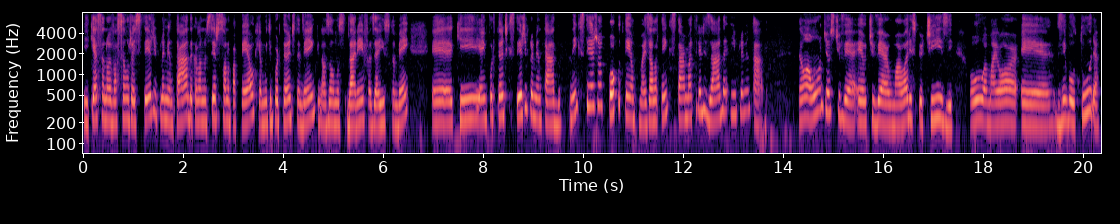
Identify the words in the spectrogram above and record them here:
e que essa inovação já esteja implementada, que ela não esteja só no papel, que é muito importante também, que nós vamos dar ênfase a isso também, é, que é importante que esteja implementado, nem que esteja pouco tempo, mas ela tem que estar materializada e implementada. Então, aonde eu estiver, eu tiver maior expertise ou a maior é, desenvoltura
